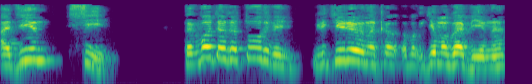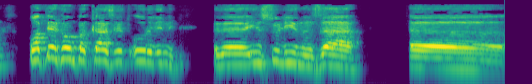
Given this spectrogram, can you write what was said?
A1C. Так вот этот уровень гликированного гемоглобина, во-первых, он показывает уровень э, инсулина за э,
